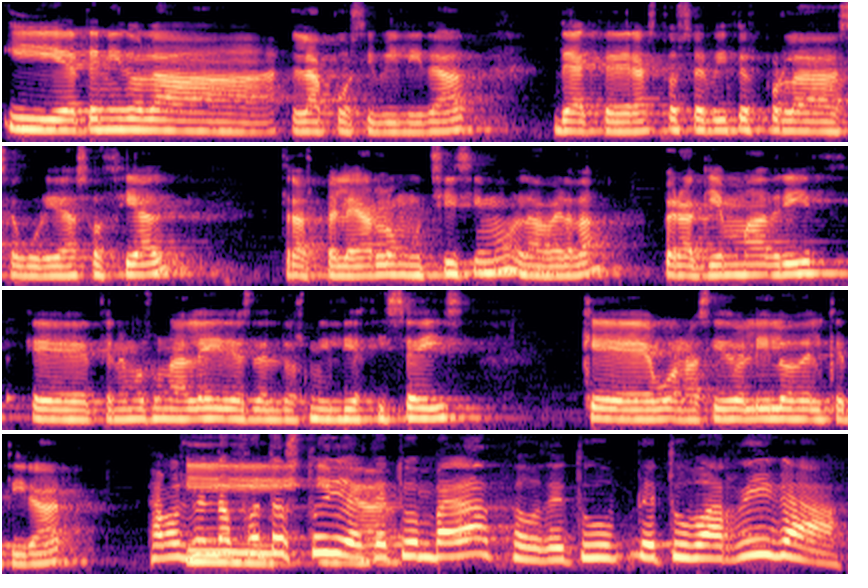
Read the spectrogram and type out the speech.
y he tenido la, la posibilidad de acceder a estos servicios por la seguridad social, tras pelearlo muchísimo, la verdad, pero aquí en Madrid eh, tenemos una ley desde el 2016 que, bueno, ha sido el hilo del que tirar. Estamos viendo fotos tuyas de tu embarazo, de tu, de tu barriga.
